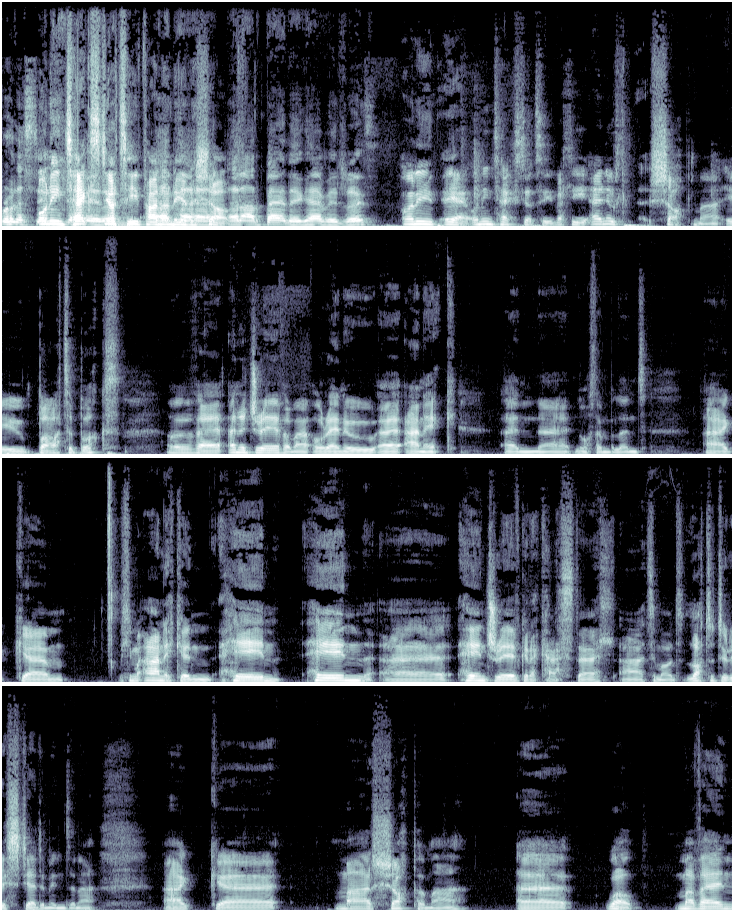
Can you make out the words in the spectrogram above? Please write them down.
brynes ti. O'n i'n textio ti pan o'n i yn y siop. Yn arbennig hefyd, right? O'n i'n, ie, yeah, o'n i'n textio ti. Felly, enw siop ma yw Barter Books. Oedd fe yn y dref yma o'r enw uh, Anic yn uh, Northumberland. Ac, um, felly mae Anic yn hen, hen, uh, hen dref gyda castell a, ti'n modd, lot o dwristiaid yn mynd yna. Ac, uh, mae'r siop yma, uh, wel, mae fe'n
